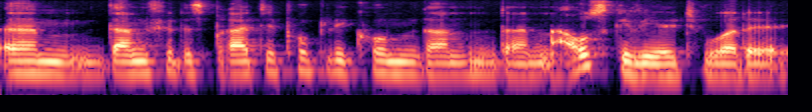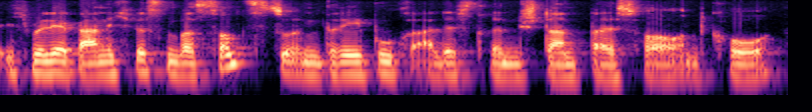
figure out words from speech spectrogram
ähm, dann für das breite Publikum dann, dann ausgewählt wurde. Ich will ja gar nicht wissen, was sonst so im Drehbuch alles drin stand bei Saw und Co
